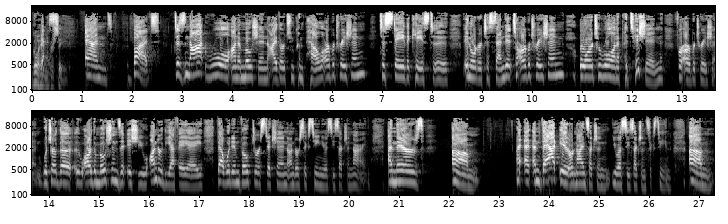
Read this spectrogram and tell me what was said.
Go ahead and Yes. proceed. And but does not rule on a motion either to compel arbitration, to stay the case to in order to send it to arbitration, or to rule on a petition for arbitration, which are the are the motions at issue under the FAA that would invoke jurisdiction under 16 USC section 9. And there's um, and, that is, or 9 section, USC section 16. Um,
